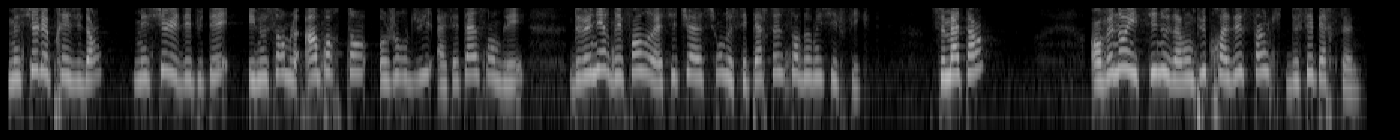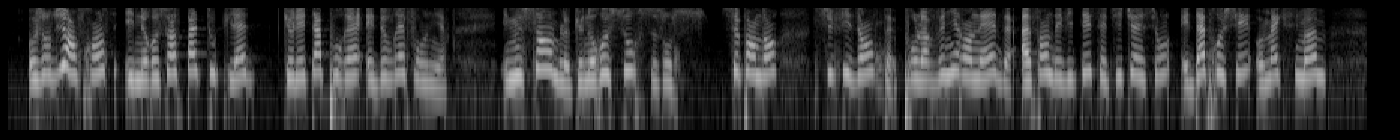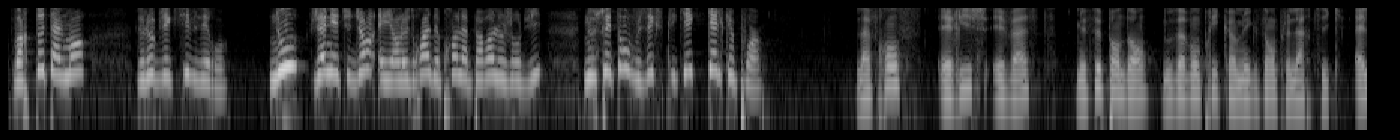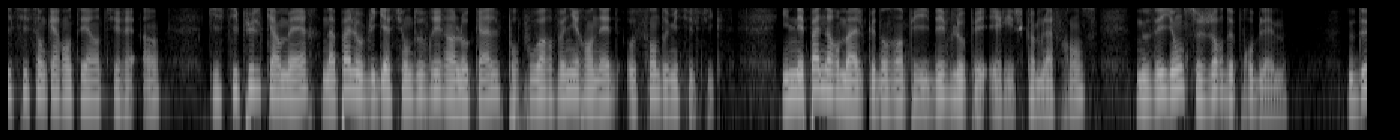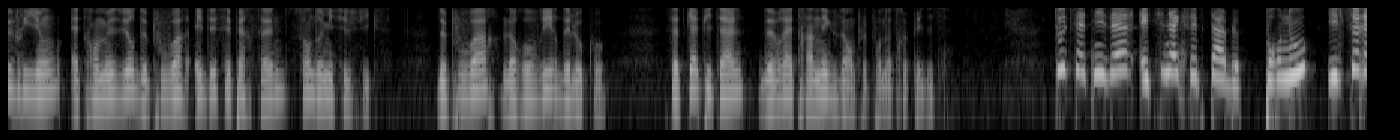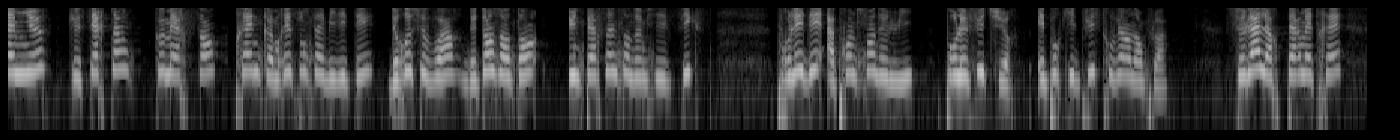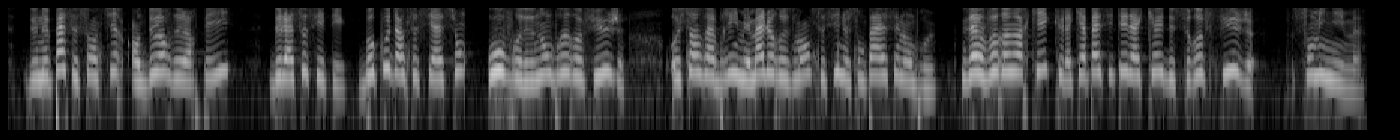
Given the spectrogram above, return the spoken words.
Monsieur le Président, Messieurs les députés, il nous semble important aujourd'hui à cette Assemblée de venir défendre la situation de ces personnes sans domicile fixe. Ce matin, en venant ici, nous avons pu croiser cinq de ces personnes. Aujourd'hui en France, ils ne reçoivent pas toute l'aide que l'État pourrait et devrait fournir. Il nous semble que nos ressources sont cependant suffisantes pour leur venir en aide afin d'éviter cette situation et d'approcher au maximum, voire totalement, de l'objectif zéro. Nous, jeunes étudiants ayant le droit de prendre la parole aujourd'hui, nous souhaitons vous expliquer quelques points. La France est riche et vaste, mais cependant, nous avons pris comme exemple l'article L641-1 qui stipule qu'un maire n'a pas l'obligation d'ouvrir un local pour pouvoir venir en aide aux sans domicile fixe. Il n'est pas normal que dans un pays développé et riche comme la France, nous ayons ce genre de problème. Nous devrions être en mesure de pouvoir aider ces personnes sans domicile fixe de pouvoir leur ouvrir des locaux. Cette capitale devrait être un exemple pour notre pays. Toute cette misère est inacceptable. Pour nous, il serait mieux que certains commerçants prennent comme responsabilité de recevoir de temps en temps une personne sans domicile fixe pour l'aider à prendre soin de lui pour le futur et pour qu'il puisse trouver un emploi. Cela leur permettrait de ne pas se sentir en dehors de leur pays, de la société. Beaucoup d'associations ouvrent de nombreux refuges aux sans-abri, mais malheureusement, ceux-ci ne sont pas assez nombreux. Nous avons remarqué que la capacité d'accueil de ce refuge sont minimes.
